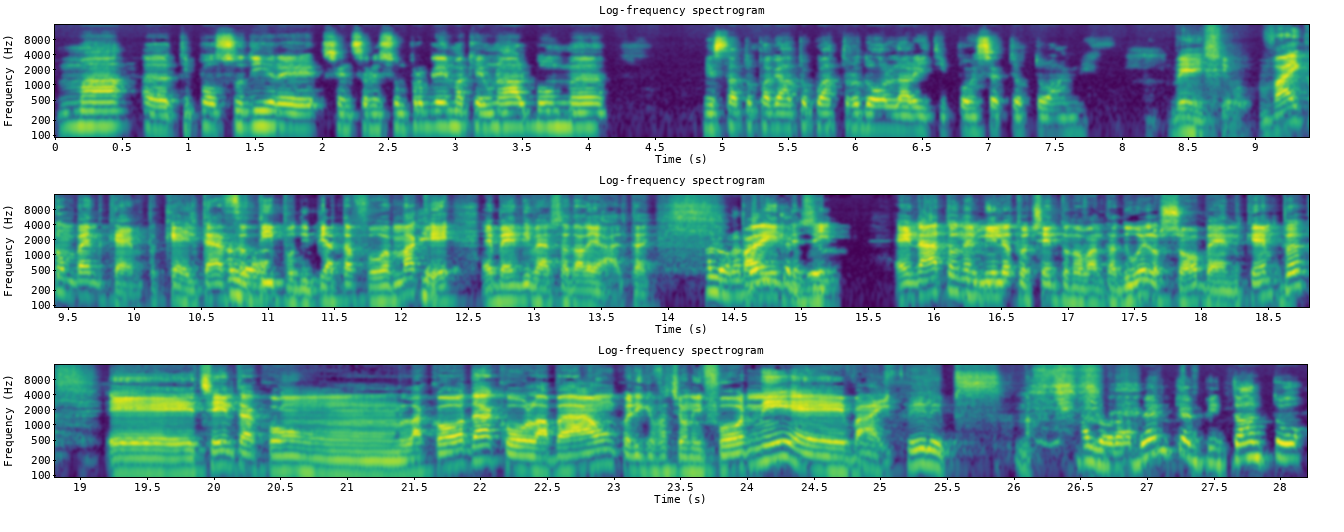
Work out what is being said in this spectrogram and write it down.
ma eh, ti posso dire senza nessun problema che un album mi è stato pagato 4 dollari tipo in 7-8 anni. Benissimo, vai con Bandcamp, che è il terzo allora, tipo di piattaforma sì. che è ben diversa dalle altre. Allora, Parentesi. Bandcamp è nato nel 1892, lo so, Bandcamp, e c'entra con la Coda, con la Brown, quelli che facevano i forni e vai. No, Philips. No. Allora, Bandcamp intanto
